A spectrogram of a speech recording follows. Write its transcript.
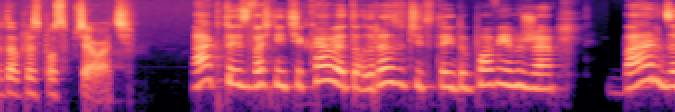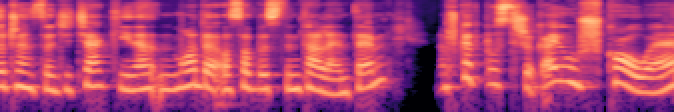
w dobry sposób działać. Tak, to jest właśnie ciekawe, to od razu Ci tutaj dopowiem, że bardzo często dzieciaki, młode osoby z tym talentem na przykład postrzegają szkołę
